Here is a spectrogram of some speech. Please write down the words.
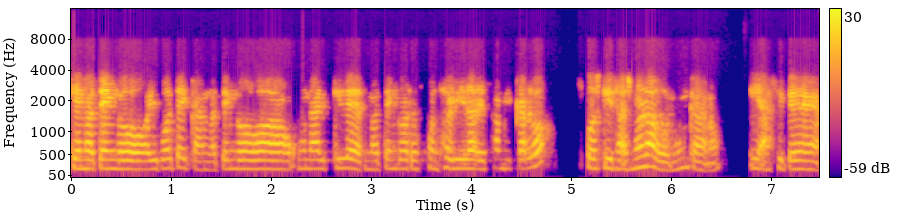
que no tengo hipoteca, no tengo un alquiler, no tengo responsabilidades a mi cargo, pues quizás no lo hago nunca, ¿no? Y así que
